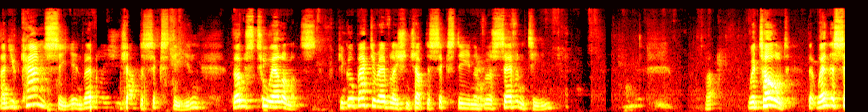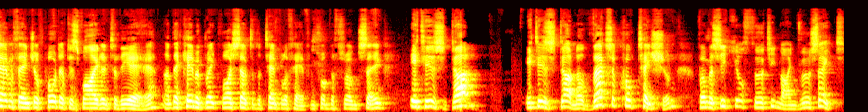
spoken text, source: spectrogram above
And you can see in Revelation chapter 16 those two elements. If you go back to Revelation chapter 16 and verse 17, we're told that when the seventh angel poured out his vial into the air, and there came a great voice out of the temple of heaven from the throne saying, It is done. It is done. Now that's a quotation from Ezekiel 39, verse 8.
